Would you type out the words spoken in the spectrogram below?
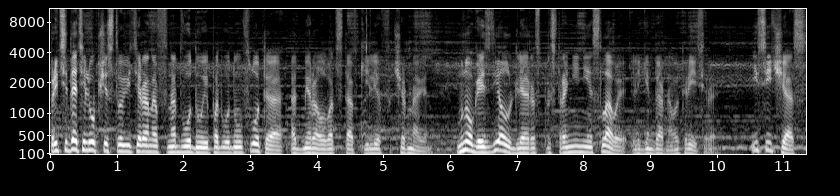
Председатель общества ветеранов надводного и подводного флота, адмирал в отставке Лев Чернавин, многое сделал для распространения славы легендарного крейсера. И сейчас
